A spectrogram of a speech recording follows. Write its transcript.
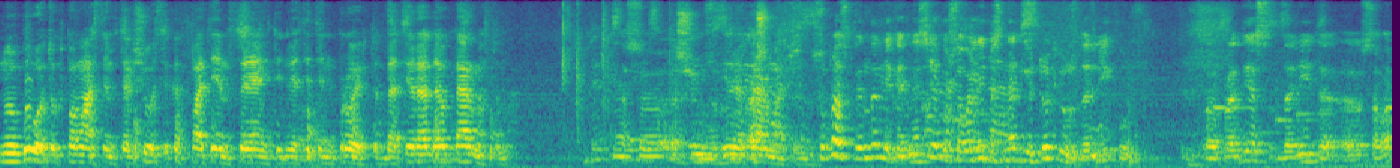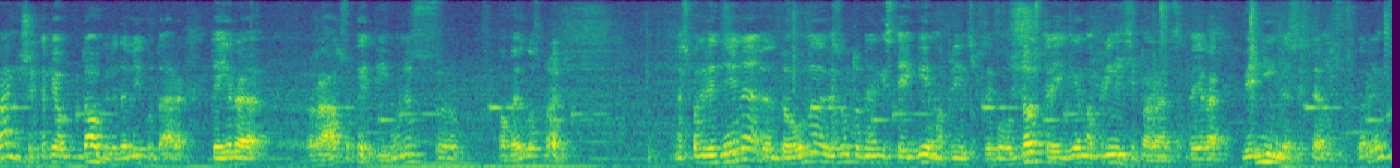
Nu, buvo toks pamastymas telšiuosi, kad patiems surengti investicinį projektą, bet yra daug permastoma. Nes aš jums suprask vieną dalyką, nes jeigu savivaldybės netgi tokius dalykus e, pradės daryti e, savarankiškai, kaip jau daugelį dalykų daro, tai yra ratsų kaip įmonės e, pabaigos pradžia. Nes pagrindinė dauna vis dėlto netgi steigimo principas, tai buvo du steigimo principą ratsą, tai yra vieninga sistema susikūrims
